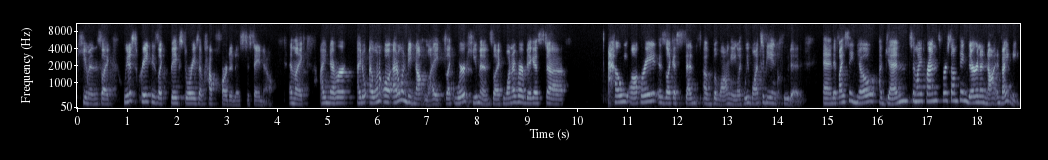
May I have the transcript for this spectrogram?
humans. Like we just create these like big stories of how hard it is to say no. And like i never i don't i want to i don't want to be not liked. Like we're humans. Like one of our biggest uh how we operate is like a sense of belonging. Like we want to be included. And if I say no again to my friends for something, they're going to not invite me,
